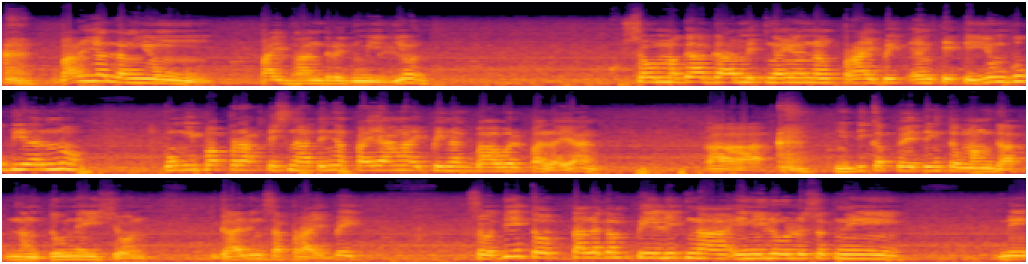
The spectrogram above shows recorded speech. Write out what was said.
barya lang yung 500 million. So magagamit ngayon ng private entity yung gobyerno. Kung ipapractice natin yan, kaya nga ipinagbawal pala yan. Ah, hindi ka pwedeng tumanggap ng donation galing sa private. So dito talagang pilit na inilulusot ni ni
